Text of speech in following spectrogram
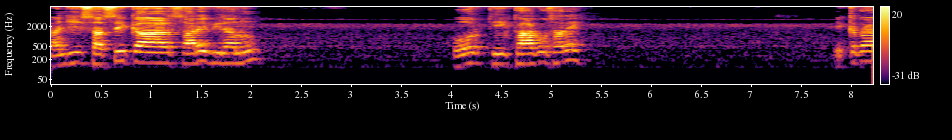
ਹਾਂਜੀ, ਸਤਿ ਸ੍ਰੀ ਅਕਾਲ ਸਾਰੇ ਵੀਰਾਂ ਨੂੰ। ਹੋਰ ਠੀਕ ਠਾਕ ਹੋ ਸਾਰੇ? ਇੱਕ ਤਾਂ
